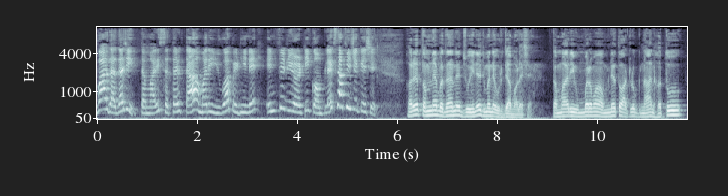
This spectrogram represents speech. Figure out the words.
વાહ દાદાજી તમારી સતર્કતા અમારી યુવા પેઢીને ઇન્ફિરિયોરિટી કોમ્પ્લેક્સ આપી શકે છે. અરે તમને બધાને જોઈને જ મને ઊર્જા મળે છે. તમારી ઉંમરમાં અમને તો આટલું જ્ઞાન હતું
